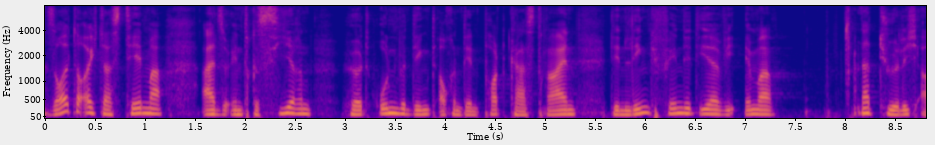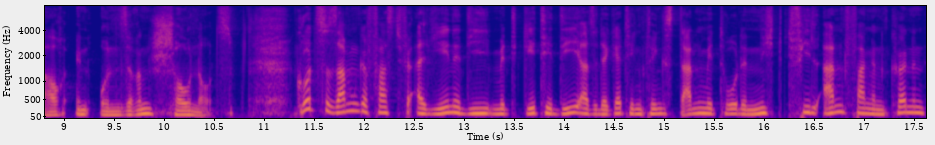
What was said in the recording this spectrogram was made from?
Sollte euch das Thema also interessieren, hört unbedingt auch in den Podcast rein. Den Link findet ihr wie immer natürlich auch in unseren Show Notes. Kurz zusammengefasst für all jene, die mit GTD, also der Getting Things Done Methode, nicht viel anfangen können,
